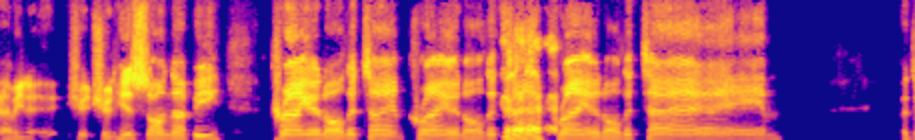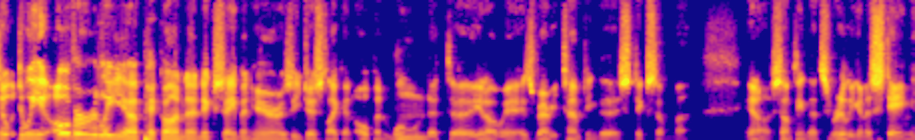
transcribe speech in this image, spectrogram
I mean, should should his song not be crying all the time, crying all the time, crying all the time? Uh, do, do we overly uh, pick on uh, Nick Saban here? Is he just like an open wound that uh, you know is very tempting to stick some, uh, you know, something that's really going to sting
